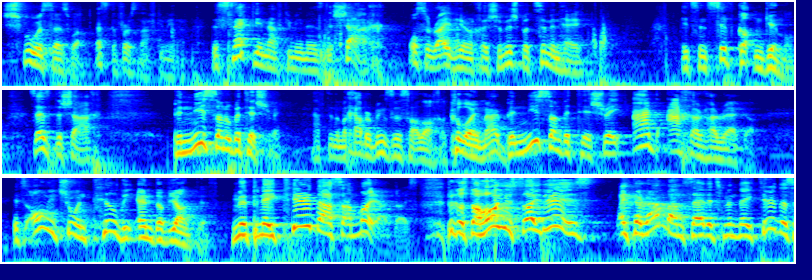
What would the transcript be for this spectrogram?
Shavuos as well. That's the first nafkamina. The second nafkamina is the shach, also right here in Cheshamish, but Simin Hey. It's in Sif Gotten Gimel. Says the shach, Benisan ubetishrei after the Mechaber brings this halacha. Kuloimar, ben v'tishrei ad achar harega. It's only true until the end of Yontif. Mipnei. Because the whole Yisoid is, like the Rambam said, it's mipnei tirdas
